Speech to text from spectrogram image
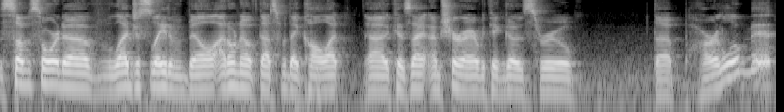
some sort of legislative bill. I don't know if that's what they call it, because uh, I'm sure everything goes through the parliament.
